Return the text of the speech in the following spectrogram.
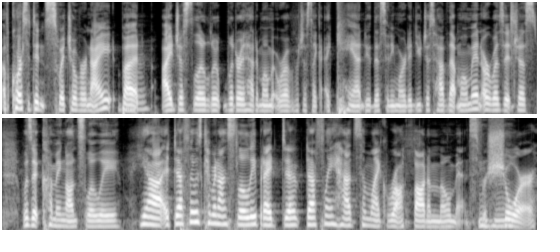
of course, it didn't switch overnight, but mm-hmm. I just literally, literally had a moment where I was just like, I can't do this anymore. Did you just have that moment, or was it just was it coming on slowly? Yeah, it definitely was coming on slowly, but I de- definitely had some like rock bottom moments for mm-hmm. sure.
